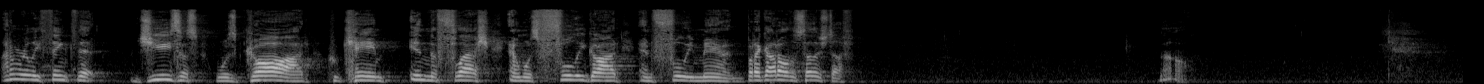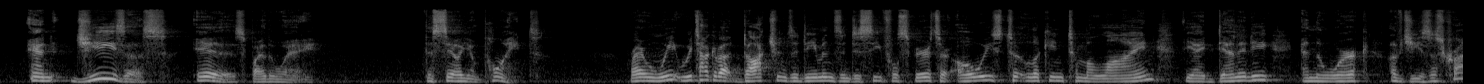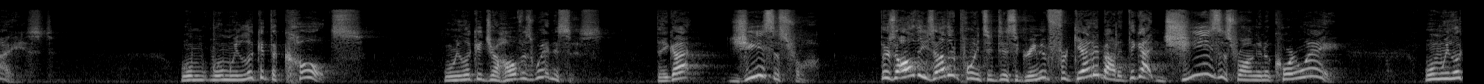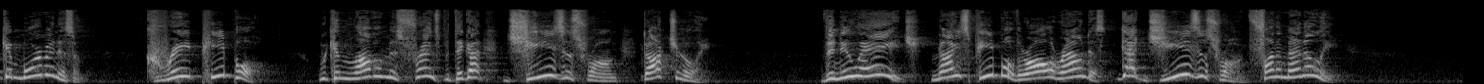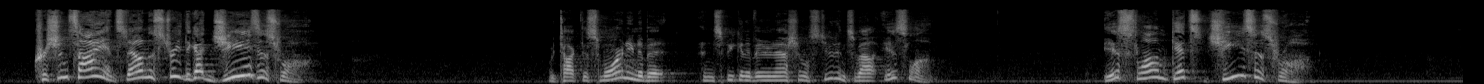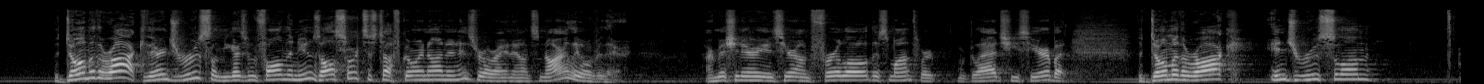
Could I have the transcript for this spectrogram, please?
I don't really think that Jesus was God who came in the flesh and was fully God and fully man. But I got all this other stuff. No. And Jesus is, by the way, the salient point. Right? When we, we talk about doctrines of demons and deceitful spirits, are always to, looking to malign the identity and the work of Jesus Christ. When, when we look at the cults, when we look at Jehovah's Witnesses, they got Jesus wrong. There's all these other points of disagreement. Forget about it. They got Jesus wrong in a core way. When we look at Mormonism, great people. We can love them as friends, but they got Jesus wrong doctrinally. The New Age, nice people, they're all around us, got Jesus wrong fundamentally. Christian science down the street, they got Jesus wrong. We talked this morning a bit, and speaking of international students, about Islam. Islam gets Jesus wrong. The Dome of the Rock, there in Jerusalem. You guys have been following the news. All sorts of stuff going on in Israel right now. It's gnarly over there. Our missionary is here on furlough this month. We're, we're glad she's here. But the Dome of the Rock in Jerusalem,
